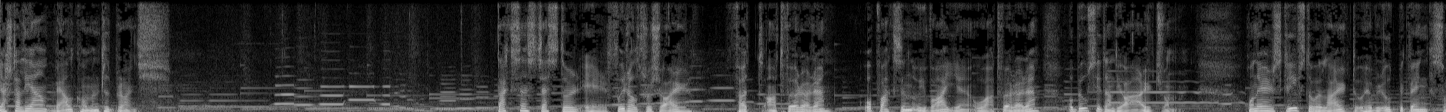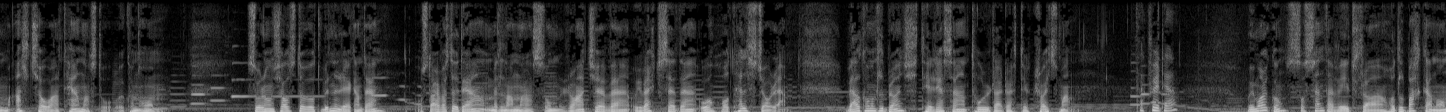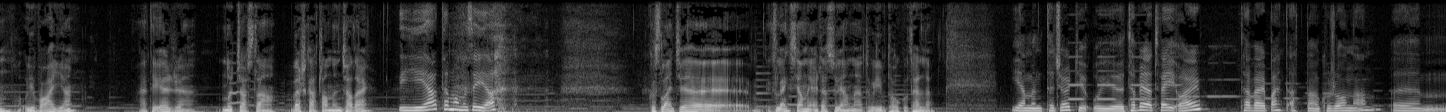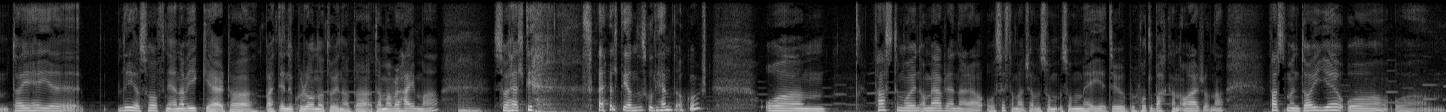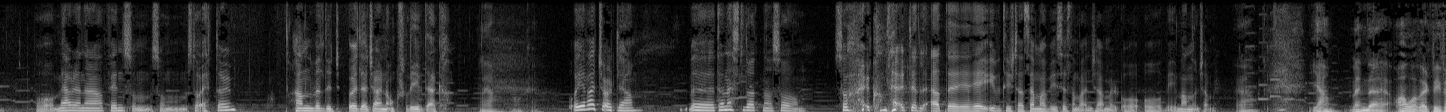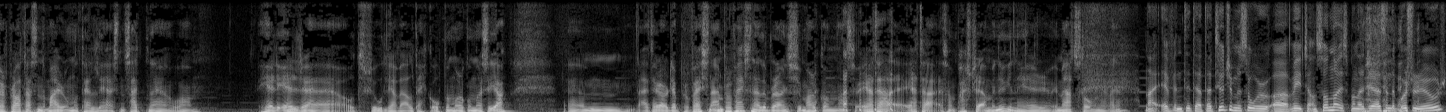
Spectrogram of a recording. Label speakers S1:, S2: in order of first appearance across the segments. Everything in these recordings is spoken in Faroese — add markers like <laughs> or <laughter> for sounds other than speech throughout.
S1: Hjertelig velkommen til brunch. Dagsens gestor er 4,5 år, født av tvørere, oppvaksen i vaje og av tvørere, og bosittende av Arjun. Hon er skrivstovelært og hever utbyggving som alt sjåa tænast og økonom. Så er hon sjålstovet vinnerekende, og starvast i det med landa som rådkjøve og iverksede og hotellstjåre. Velkommen til brunch, Teresa Tordardøtter Kreutzmann.
S2: Takk for det.
S1: Og i morgen så sender vi ut fra Hotel Bakkanon og i Vaje. Hette er uh, nødgjasta verskattlanden tjadar.
S2: Ja, det må man si, ja.
S1: Hvordan lenge, uh, lenge siden er det så gjerne at du i tog hotellet?
S2: Ja, men det gjør det jo, det var tvei år. Det var bare at av korona. Um, da jeg har Lea sovne en av vike her, ta, bare inn i koronatøyene, ta, ta man var hjemme, mm. så helt jeg, så <laughs> helt igjen, det skulle hente akkurat. Og um, fastemøyen og medvrennere og søstermannskjøven som, som jeg driver på Hotelbakken og Arona, fastemøyen døye og, og, og medvrennere Finn som, som står etter, han ville ødelig gjerne også liv deg.
S1: Ja, ok.
S2: Og jeg vet ikke ordentlig, uh, til neste løtene så Så <laughs> kom det her til at jeg i tirsdag sammen vi søsterbarn kommer, og, og vi mannen kommer.
S1: Ja, ja men uh, av avhåvert, vi får prate sånn mer om hotellet i Setsene, og her er uh, utrolig vel dekket opp i morgen, og så ja, Um, det er det professional en professionell bransje i morgen, altså. Er det er det som pastor av menyen her i matstolen eller?
S2: Nei, jeg vet ikke, det. er tydelig med sår så vet jag så nøys man där sen det bursar ur.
